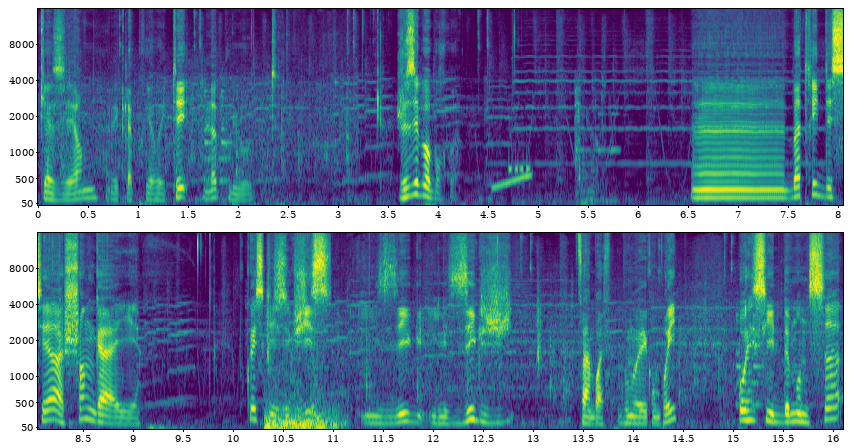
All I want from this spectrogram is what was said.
Caserne avec la priorité la plus haute. Je sais pas pourquoi. Euh, batterie de DCA à Shanghai. Pourquoi est-ce qu'ils exigent... Ils, ex- ils exigent... Enfin bref, vous m'avez compris. Pourquoi est-ce qu'ils demandent ça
